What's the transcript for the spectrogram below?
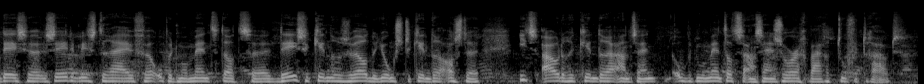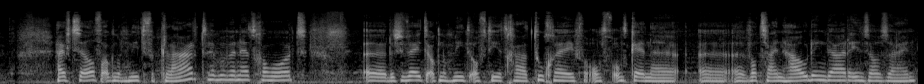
deze zedenmisdrijven, op het moment dat deze kinderen, zowel de jongste kinderen als de iets oudere kinderen, aan zijn, op het moment dat ze aan zijn zorg waren toevertrouwd. Hij heeft zelf ook nog niet verklaard, hebben we net gehoord. Uh, dus we weten ook nog niet of hij het gaat toegeven of ontkennen uh, wat zijn houding daarin zal zijn.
